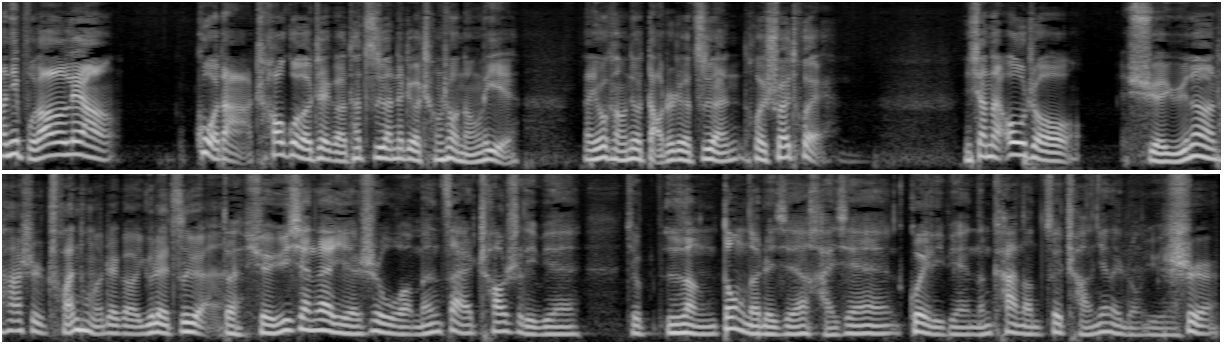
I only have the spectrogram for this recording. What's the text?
那你捕捞的量过大，超过了这个它资源的这个承受能力，那有可能就导致这个资源会衰退。你像在欧洲，鳕鱼呢，它是传统的这个鱼类资源，对，鳕鱼现在也是我们在超市里边就冷冻的这些海鲜柜里边能看到最常见的一种鱼。是。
